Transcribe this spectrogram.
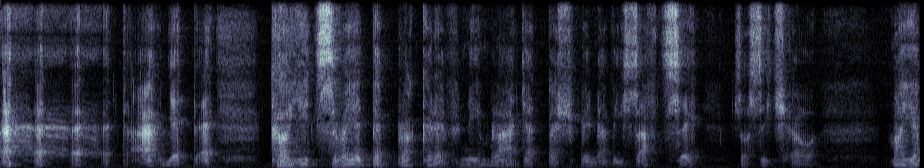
Táhněte, kojit svoje teplokrevný mláďata špinavý savci, zasyčel. Moje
